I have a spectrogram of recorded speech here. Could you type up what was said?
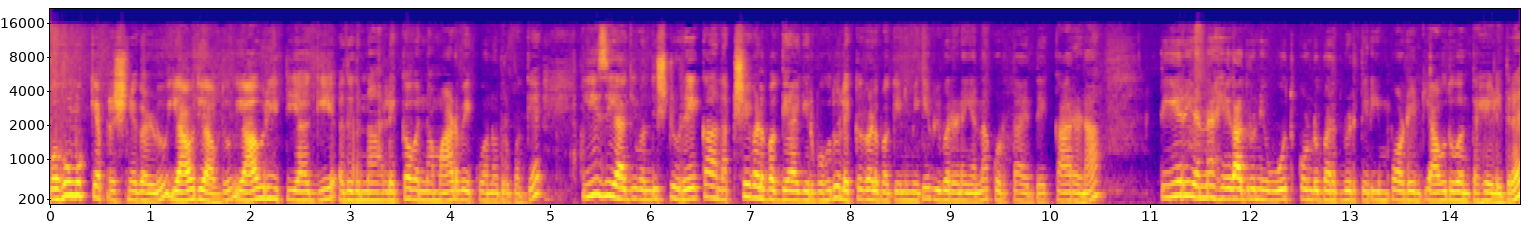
ಬಹುಮುಖ್ಯ ಪ್ರಶ್ನೆಗಳು ಯಾವ್ದ್ಯಾವುದು? ಯಾವ ರೀತಿಯಾಗಿ ಅದನ್ನು ಲೆಕ್ಕವನ್ನು ಮಾಡಬೇಕು ಅನ್ನೋದ್ರ ಬಗ್ಗೆ? ಈಸಿಯಾಗಿ ಒಂದಿಷ್ಟು ರೇಖಾ ನಕ್ಷೆಗಳ ಬಗ್ಗೆ ಆಗಿರಬಹುದು, ಲೆಕ್ಕಗಳ ಬಗ್ಗೆ ನಿಮಗೆ ವಿವರಣೆಯನ್ನು ಕೊಡ್ತಾ ಇದ್ದೆ. ಕಾರಣ ಥಿಯರಿಯನ್ನು ಹೇಗಾದರೂ ನೀವು ಓದ್ಕೊಂಡು ಬರೆದ್ಬಿಡ್ತೀರಿ ಇಂಪಾರ್ಟೆಂಟ್ ಯಾವುದು ಅಂತ ಹೇಳಿದರೆ.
